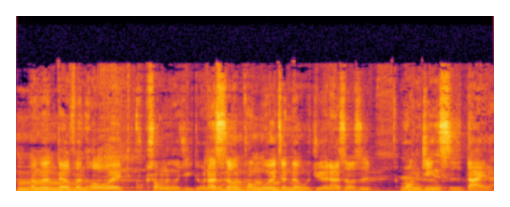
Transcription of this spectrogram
他们得分后卫、双人会居多。那时候控卫真的，我觉得那时候是黄金时代了。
